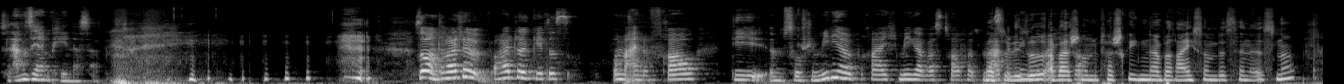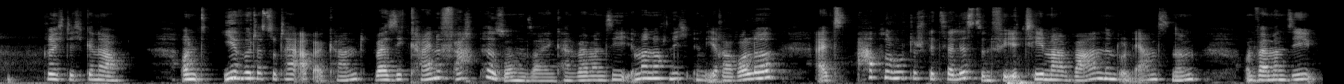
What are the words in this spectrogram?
solange sie einen Penis hatten. so, und heute, heute geht es um eine Frau, die im Social Media Bereich mega was drauf hat. Was sowieso aber drauf. schon ein verschriebener Bereich so ein bisschen ist, ne? Richtig, genau. Und ihr wird das total aberkannt, weil sie keine Fachperson sein kann, weil man sie immer noch nicht in ihrer Rolle als absolute Spezialistin für ihr Thema wahrnimmt und ernst nimmt und weil man sie,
